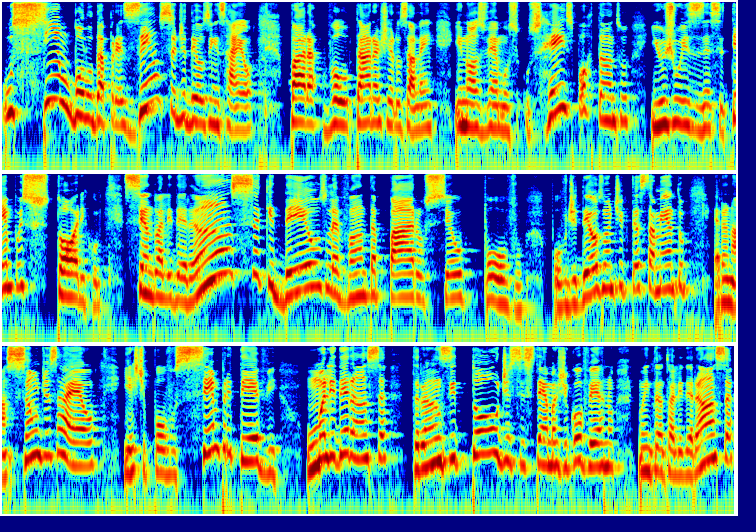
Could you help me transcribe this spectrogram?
o símbolo da presença de Deus em Israel, para voltar a Jerusalém. E nós vemos os reis, portanto, e os juízes nesse tempo histórico, sendo a liderança que Deus levanta para o seu povo. O povo de Deus no Antigo Testamento era a nação de Israel, e este povo sempre teve uma liderança, transitou de sistemas de governo, no entanto, a liderança,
